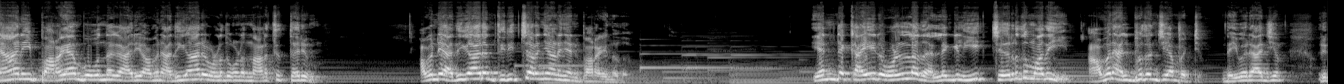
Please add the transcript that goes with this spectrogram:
ഞാൻ ഈ പറയാൻ പോകുന്ന കാര്യം അവൻ അധികാരമുള്ളത് കൊണ്ട് നടത്തി തരും അവന്റെ അധികാരം തിരിച്ചറിഞ്ഞാണ് ഞാൻ പറയുന്നത്. എന്റെ കയ്യിലുള്ളത് അല്ലെങ്കിൽ ഈ ചെറുത് മതി. അവൻ അത്ഭുതം ചെയ്യാൻ പറ്റും. ദൈവരാജ്യം ഒരു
